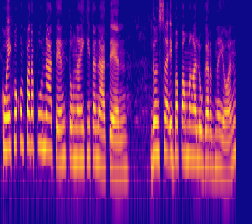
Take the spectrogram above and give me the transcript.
Kung ikukumpara po natin, itong nakikita natin, doon sa iba pang mga lugar na yon,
